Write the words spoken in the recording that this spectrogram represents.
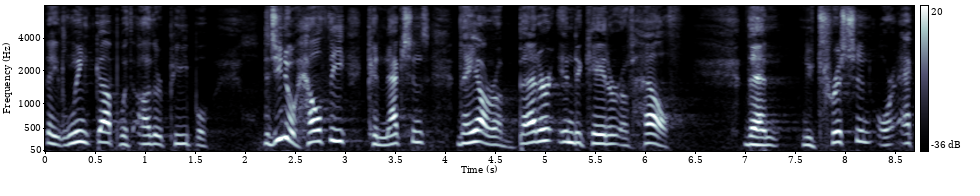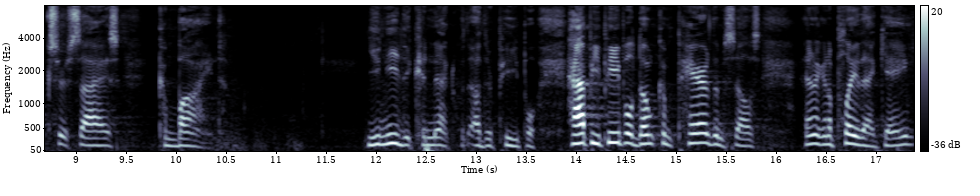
they link up with other people. Did you know healthy connections, they are a better indicator of health than nutrition or exercise combined? You need to connect with other people. Happy people don't compare themselves. They're not going to play that game.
